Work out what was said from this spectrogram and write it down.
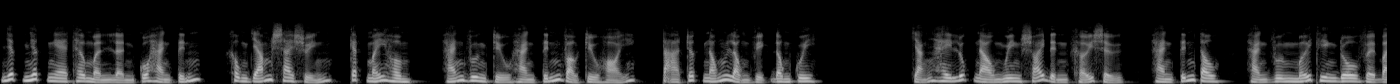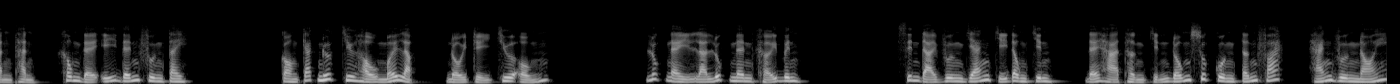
nhất nhất nghe theo mệnh lệnh của hàng tín, không dám sai suyển, cách mấy hôm, Hán Vương Triệu hàng tín vào triều hỏi, ta rất nóng lòng việc đông quy. Chẳng hay lúc nào nguyên soái định khởi sự, hàng tín tâu, hàng vương mới thiên đô về Bành Thành, không để ý đến phương Tây. Còn các nước chư hầu mới lập, nội trị chưa ổn. Lúc này là lúc nên khởi binh. Xin đại vương giáng chỉ đông chinh, để hạ thần chỉnh đốn xuất quân tấn phát, Hán Vương nói,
